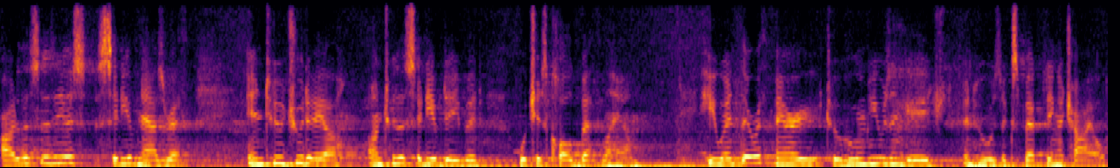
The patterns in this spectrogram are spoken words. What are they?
out of the city city of Nazareth, into Judea, unto the city of David, which is called Bethlehem. He went there with Mary, to whom he was engaged, and who was expecting a child.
